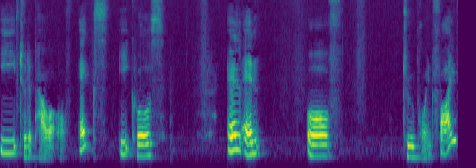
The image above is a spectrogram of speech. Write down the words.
e to the power of x equals ln of 2.5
